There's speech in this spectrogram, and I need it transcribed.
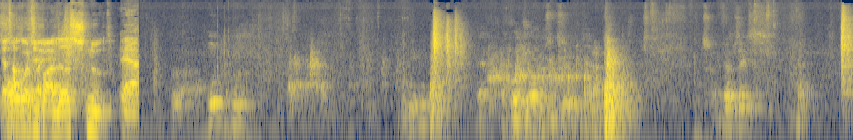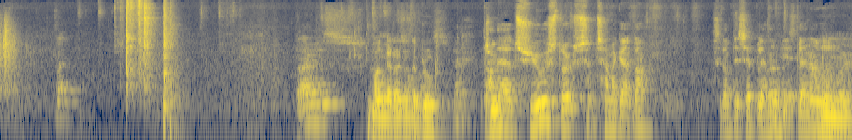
Jeg tager tre. de bare lavet snyd? Ja. Jeg prøver over, sådan ser det ud. Ja. 5, 6. Diamonds. Hvor mange er der i den der brute? Der er 20 styks termaganter. Selvom det ser blandet, blandet ud. Mm.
